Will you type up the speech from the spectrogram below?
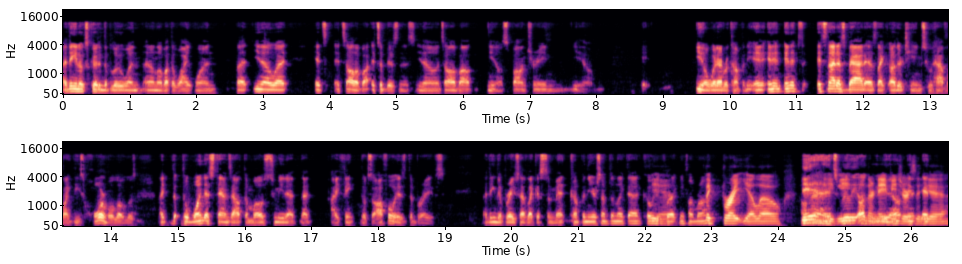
I think it looks good in the blue one. I don't know about the white one, but you know what? It's it's all about it's a business. You know, it's all about you know sponsoring. You know, it- you know whatever company, and and, and it's it's not as bad as like other teams who have like these horrible logos. Like the, the one that stands out the most to me that that I think looks awful is the Braves. I think the Braves have like a cement company or something like that. Cody, Yeah. correct me if I'm wrong. Like bright yellow. on their Yeah, it's navy- really on their ugly, you navy know? jersey. And- and- yeah.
